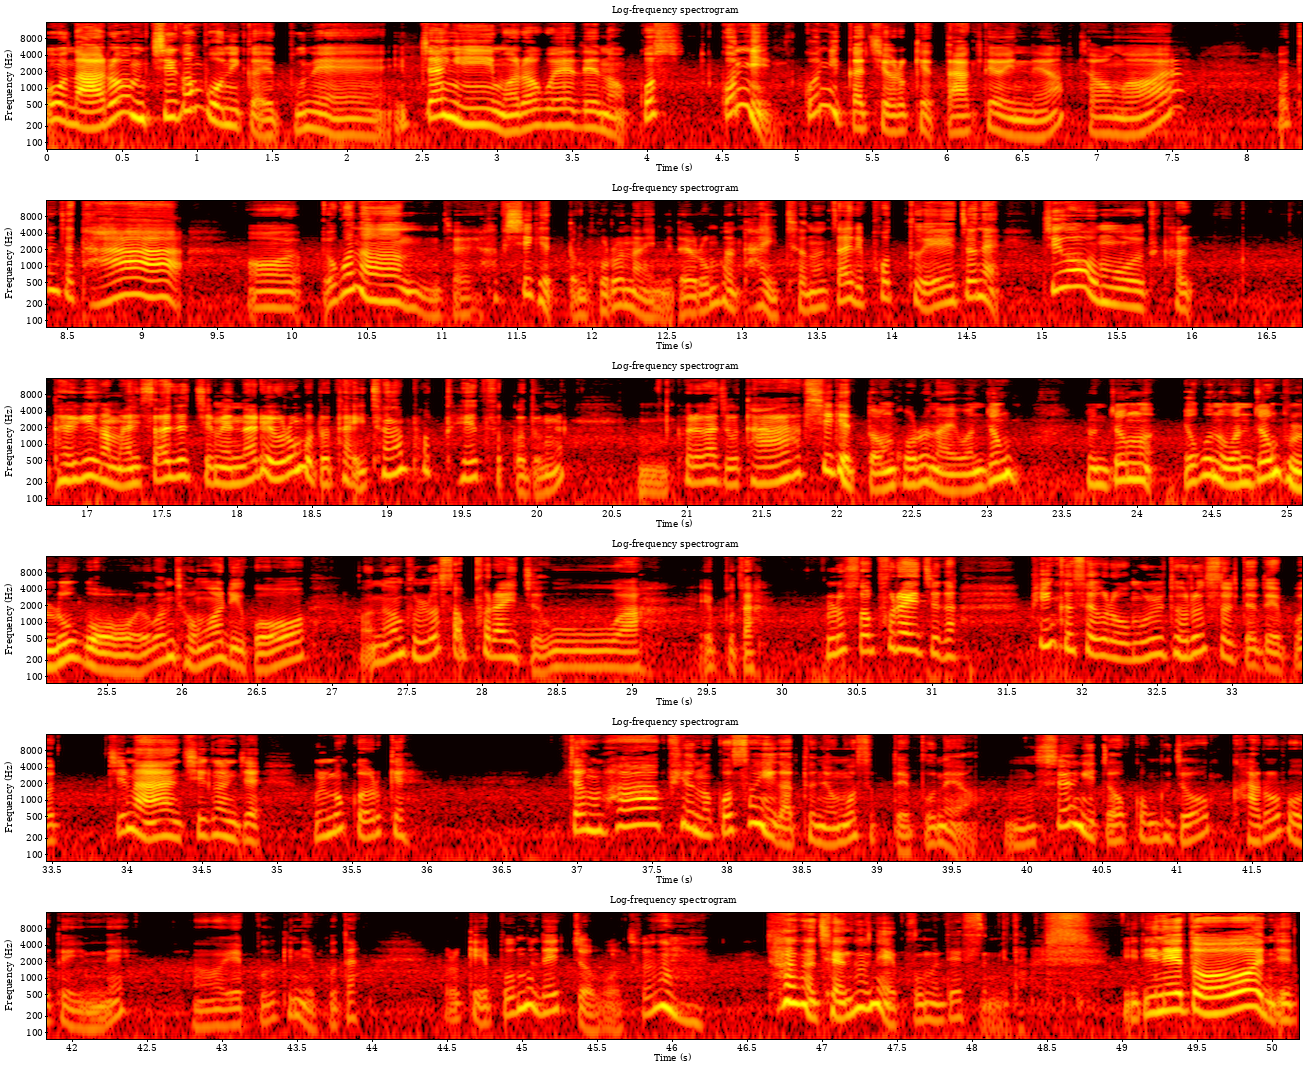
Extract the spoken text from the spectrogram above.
어 나름 지금 보니까 예쁘네 입장이 뭐라고 해야 되나 꽃 꽃잎 꽃잎 같이 이렇게 딱 되어 있네요 정월 어떤지 다 어, 요거는 이제 합식했던 코로나입니다. 요런 건 다 2,000원짜리 포트 예전에 지금 뭐 가, 달기가 많이 싸졌지만 옛날에 요런 것도 다 2,000원 포트 했었거든요. 음, 그래가지고 다 합식했던 코로나의 원정, 원정, 요건 원정 블루고, 요건 정월이고, 어는 블루 서프라이즈. 우와, 예쁘다. 블루 서프라이즈가 핑크색으로 물 들었을 때도 예뻤지만, 지금 이제 물 먹고 이렇게 입장을 확 피우는 꽃송이 같은 요 모습도 예쁘네요. 음, 수영이 조금 그죠? 가로로 돼 있네. 어, 예쁘긴 예쁘다. 이렇게 예쁘면 됐죠. 뭐 저는 저는 제 눈에 예쁘면 됐습니다. 미리네도 이제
